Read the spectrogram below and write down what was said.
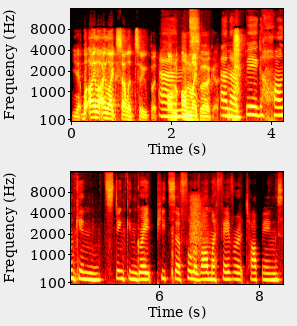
Yeah. Well, I, I like salad too, but on, And- on my burger. and a big honking stinking great pizza full of all my favorite toppings.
